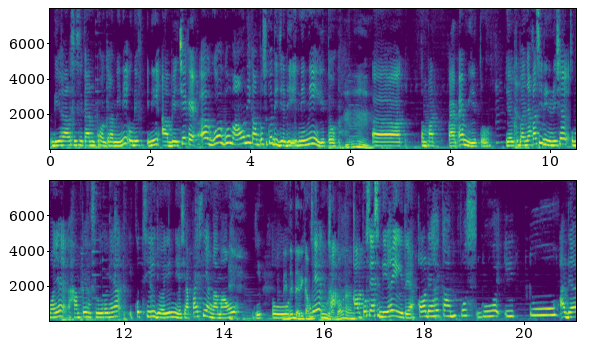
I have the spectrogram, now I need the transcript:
direalisasikan program ini univ ini A B C kayak ah gue gue mau nih kampus gue dijadiin ini gitu Mm-mm. Eh, tempat PMM gitu. Ya kebanyakan sih di Indonesia semuanya hampir seluruhnya ikut sih join ya siapa sih yang nggak mau gitu. Dan itu dari kampus Maksudnya tuh berapa orang? Kampusnya sendiri gitu ya. Kalau dari kampus gue itu ada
